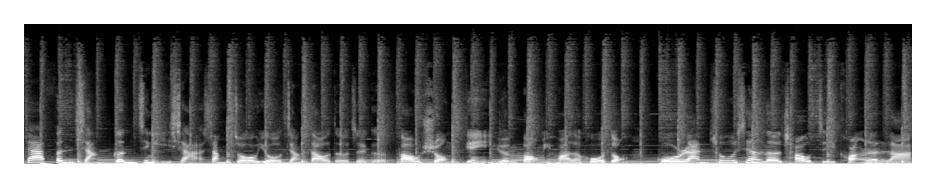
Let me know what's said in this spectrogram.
大家分享跟进一下上周有讲到的这个高雄电影院爆米花的活动，果然出现了超级狂人啦！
